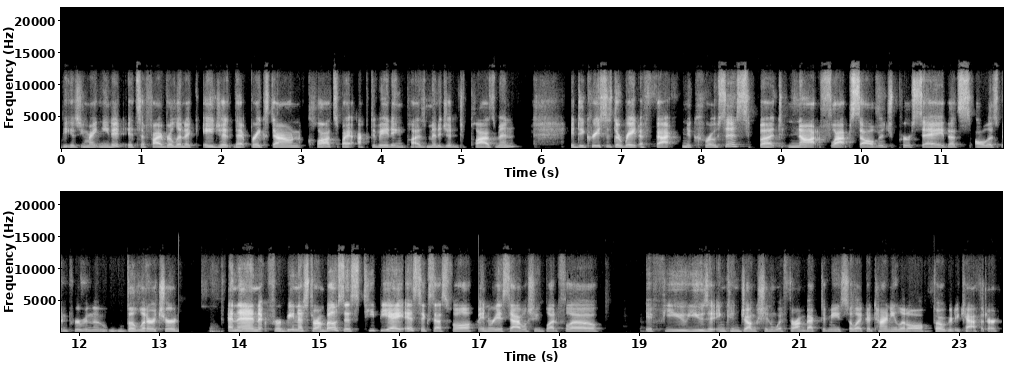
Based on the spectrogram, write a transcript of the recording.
because you might need it. It's a fibrolytic agent that breaks down clots by activating plasminogen to plasmin. It decreases the rate of fat necrosis, but not flap salvage per se. That's all that's been proven in the literature. And then for venous thrombosis, TPA is successful in reestablishing blood flow if you use it in conjunction with thrombectomy, so like a tiny little Fogarty catheter.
